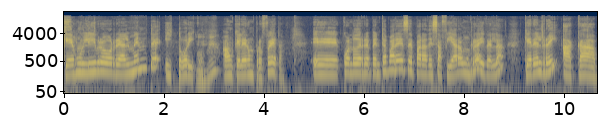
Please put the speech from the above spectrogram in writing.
que, es un libro realmente histórico, uh -huh. aunque él era un profeta. Eh, cuando de repente aparece para desafiar a un rey, ¿verdad? Que era el rey Acab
